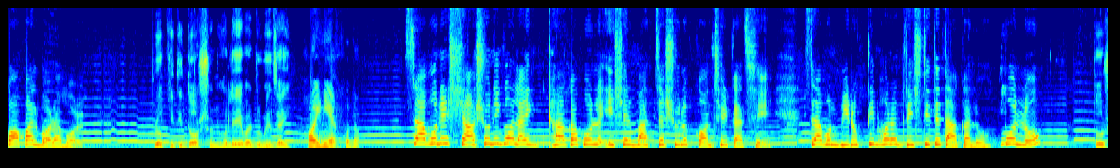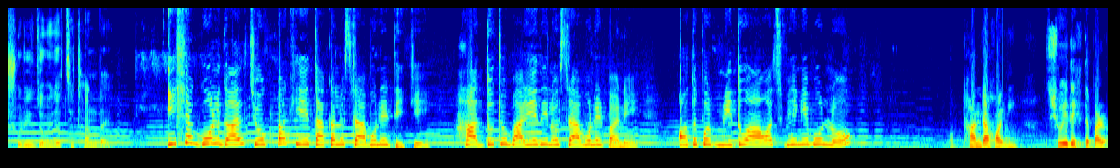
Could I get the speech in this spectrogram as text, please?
কপাল বরাবর। প্রকৃতি দর্শন হলে এবার রুমে যাই? হয়নি এখনও। শ্রাবণের শাসনী গলায় ঢাকা পড়ল ঈশার বাচ্চা সুলভ কণ্ঠের কাছে। শ্রাবণ বিরক্তি ভরা দৃষ্টিতে তাকালো। বলল তোর শরীর জমে যাচ্ছে ঠান্ডায়। ঈশা গোল গাল চোখ পাকিয়ে তাকালো শ্রাবণের দিকে। হাত দুটো বাড়িয়ে দিল শ্রাবণের পানে। অতপর মৃদু আওয়াজ ভেঙে বলল ঠান্ডা হয়নি শুয়ে দেখতে পারো।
